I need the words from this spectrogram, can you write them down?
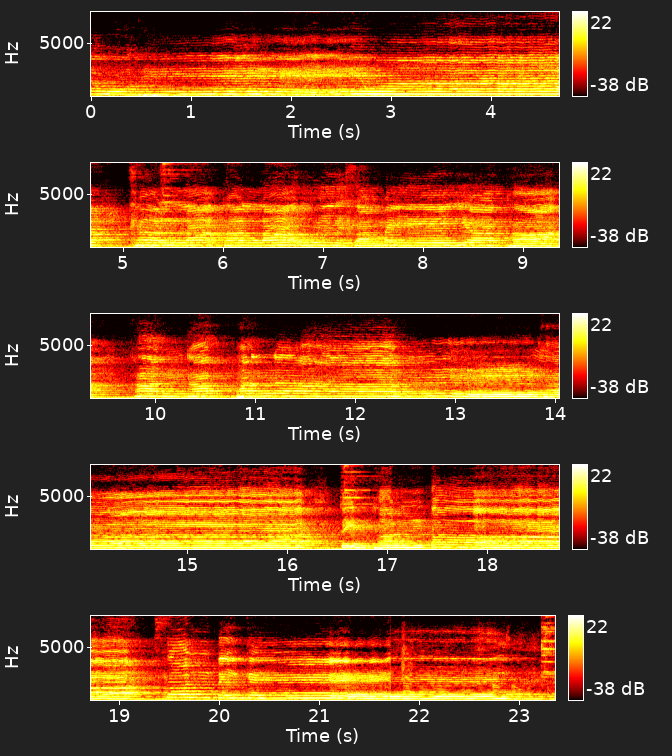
ตเทวาชัลละคัลละวิสเมยะขะคันทัพพนาคาติดพันตาสันติเกช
